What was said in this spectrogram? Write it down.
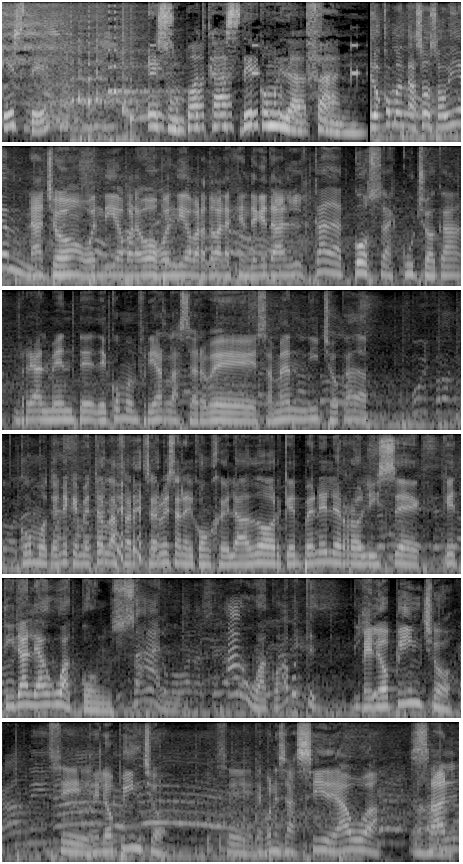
Este es un podcast de comunidad fan. ¿Cómo andas, Oso? ¿Bien? Nacho, buen día para vos, buen día para toda la gente, ¿qué tal? Cada cosa escucho acá realmente de cómo enfriar la cerveza. Me han dicho cada. Cómo tenés que meter la cerveza en el congelador, que penele rolisec, que tirale agua con sal. Agua con. ¿A vos te dije? Pelo pincho, Sí, pelo pincho, sí. le pones así de agua, Ajá. sal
